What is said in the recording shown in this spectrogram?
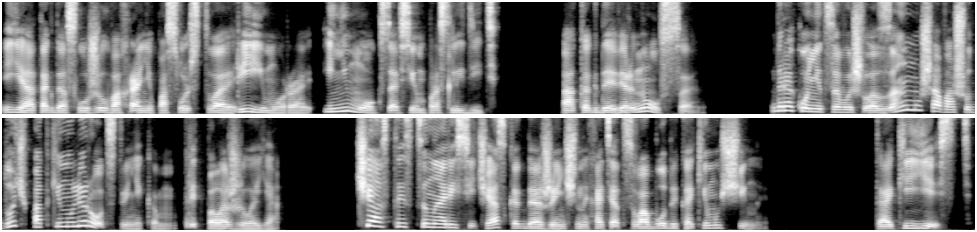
Я тогда служил в охране посольства Римора и не мог за всем проследить. А когда вернулся... Драконица вышла замуж, а вашу дочь подкинули родственникам, предположила я. Частый сценарий сейчас, когда женщины хотят свободы, как и мужчины. Так и есть.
